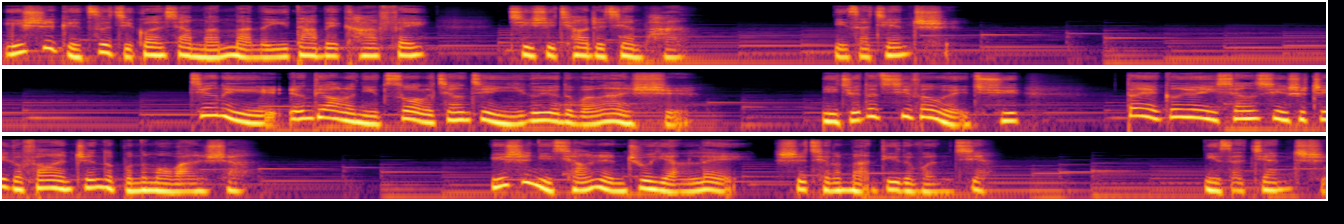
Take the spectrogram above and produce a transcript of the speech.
于是给自己灌下满满的一大杯咖啡，继续敲着键盘。你在坚持。经理扔掉了你做了将近一个月的文案时。你觉得气氛委屈，但也更愿意相信是这个方案真的不那么完善。于是你强忍住眼泪，拾起了满地的文件。你在坚持。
